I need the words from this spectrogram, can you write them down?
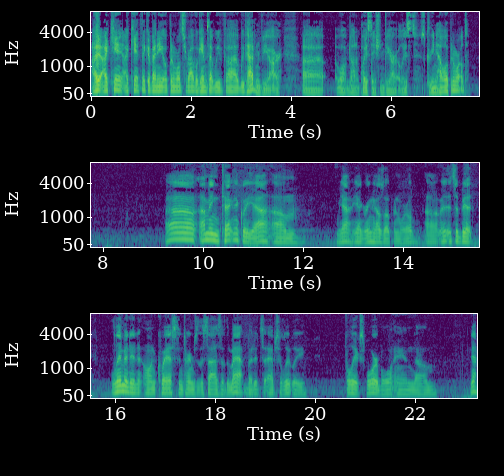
I, I, can't I can't think of any open world survival games that we've uh, we've had in VR. Uh, well, not on PlayStation VR at least. Is Green Hell open world? Uh, I mean, technically, yeah. Um, yeah, yeah. Green Hell's open world. Uh, it's a bit limited on Quest in terms of the size of the map, but it's absolutely fully explorable. And um, yeah,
